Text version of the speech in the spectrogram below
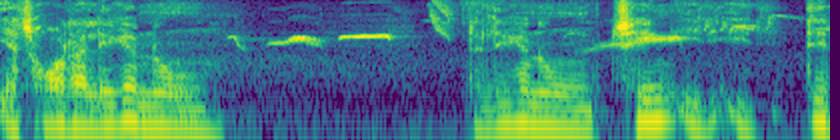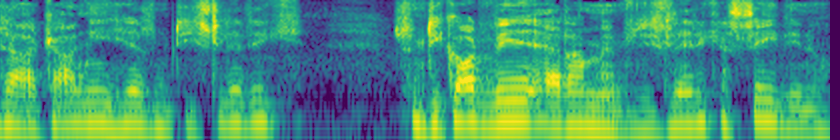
jeg tror, der ligger nogle, der ligger nogle ting i, i det, der er gang i her, som de slet ikke, som de godt ved er der, men de slet ikke har set endnu.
